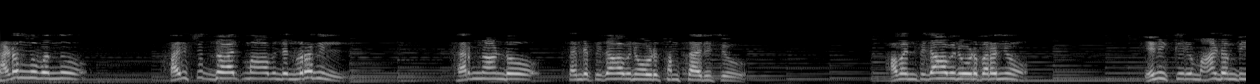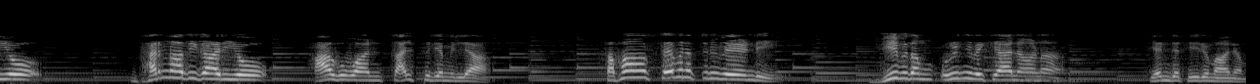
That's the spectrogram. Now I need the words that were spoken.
കടന്നുവന്നു പരിശുദ്ധാത്മാവിന്റെ നിറവിൽ ഫെർണാണ്ടോ തന്റെ പിതാവിനോട് സംസാരിച്ചു. അവൻ പിതാവിനോട് പറഞ്ഞു എനിക്കൊരു മാടമ്പിയോ ഭരണാധികാരിയോ ആകുവാൻ താൽപര്യമില്ല സഭാ സേവനത്തിനു വേണ്ടി ജീവിതം ഒഴിഞ്ഞുവെക്കാനാണ് എന്റെ തീരുമാനം.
